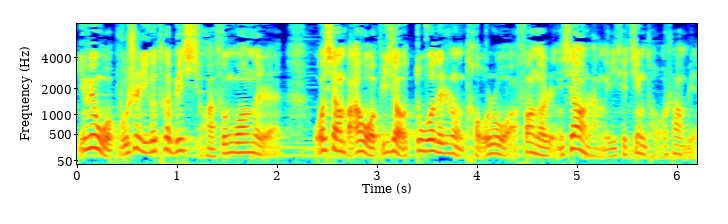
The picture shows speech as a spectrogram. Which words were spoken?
因为我不是一个特别喜欢风光的人，我想把我比较多的这种投入啊，放到人像上的一些镜头上边。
